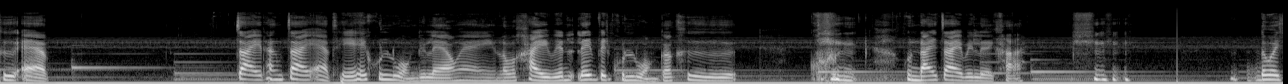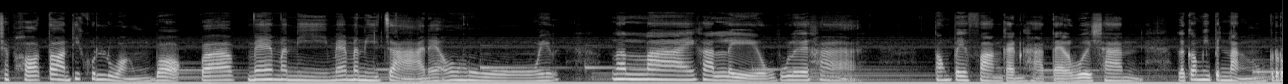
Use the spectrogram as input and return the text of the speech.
คือแอบ ใจทั้งใจแอบเทให้คุณหลวงอยู่แล้วไง แล้วใครเล่นเป็นคุณหลวงก็คือ คุณคุณได้ใจไปเลยค่ะ โดยเฉพาะตอนที่คุณหลวงบอกว่าแม่มณีแม่มณีจ๋าเนี่ยโอ้โหละลายค่ะ เหลวเลยค่ะ ต้องไปฟังกันค่ะ แต่ละเวอร์ชั่น แล้วก็มีเป็นหนังโร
